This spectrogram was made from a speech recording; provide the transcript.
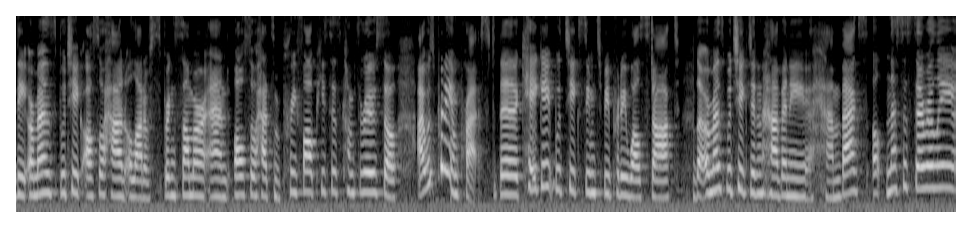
the Hermes boutique also had a lot of spring summer and also had some pre-fall pieces come through. So I was pretty impressed. The K-Gate boutique seemed to be pretty well stocked. The Hermes boutique didn't have any handbags uh, necessarily,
